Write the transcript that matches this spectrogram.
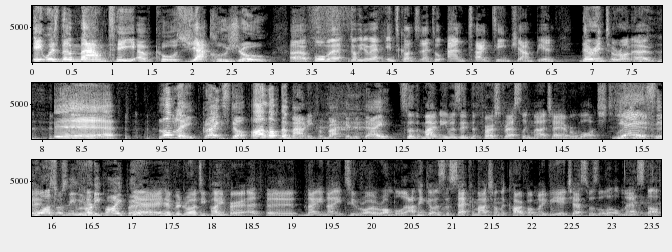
It was the Mountie, of course, Jacques Rougeau, uh, former WWF Intercontinental and Tag Team Champion. They're in Toronto. Lovely, great stuff. I love the Mountie from back in the day. So the Mountie was in the first wrestling match I ever watched. Yes, he was, wasn't he, with Roddy Piper? Yeah, him and Roddy Piper at the 1992 Royal Rumble. I think it was the second match on the card, but my VHS was a little messed up.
